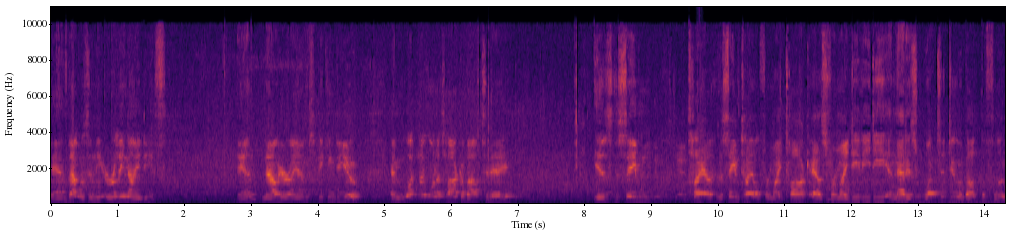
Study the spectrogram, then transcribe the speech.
And that was in the early 90s. And now here I am speaking to you. And what I want to talk about today is the same, the same title for my talk as for my DVD, and that is What to Do About the Flu.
